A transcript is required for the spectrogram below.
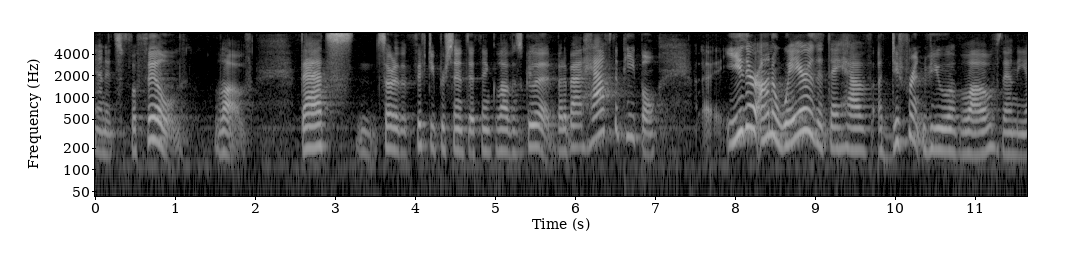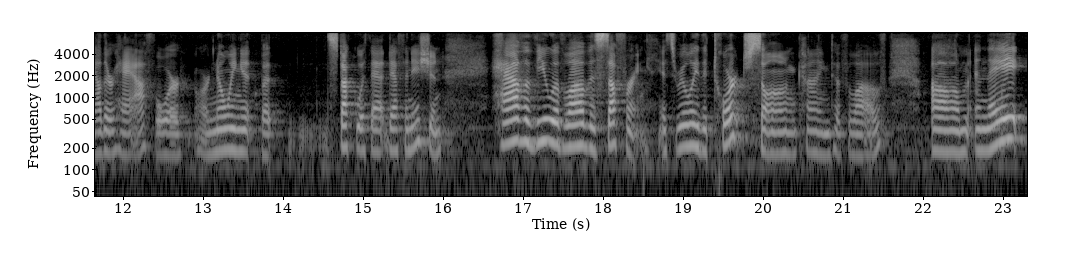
and it's fulfilled love. That's sort of the 50% that think love is good. But about half the people, either unaware that they have a different view of love than the other half, or, or knowing it but stuck with that definition, have a view of love as suffering. It's really the torch song kind of love. Um, and they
